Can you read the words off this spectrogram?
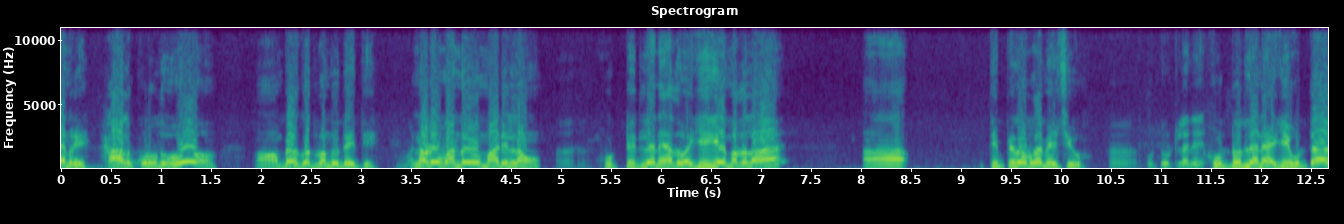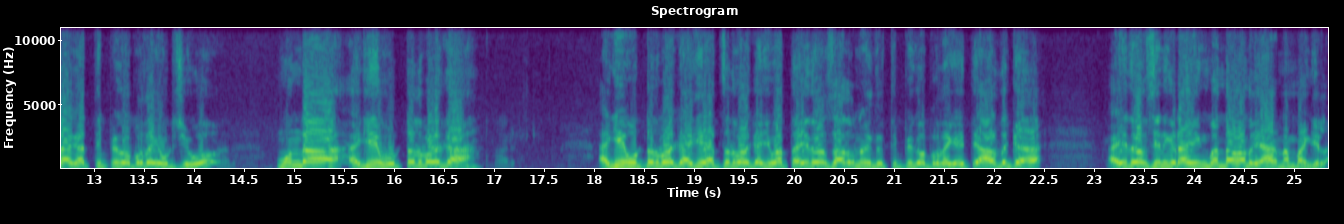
ಏನ್ರಿ ಹಾಲು ಕುಡ್ದು ಬೆಳ್ಕೊತ ಬಂದದೈತಿ ನಡು ಬಂದು ಮಾಡಿಲ್ಲ ನಾವು. ಹುಟ್ಟಿದ್ಲೇನೆ ಅದು ಅಗಿಗೆ ಮೊದಲ ತಿಪ್ಪಿಗೊಬ್ಬರ ತಿಪ್ಪಿ ಗೊಬ್ಬರ ಮೇಯ್ಸಿವು. ಹಾಂ ಹುಟ್ಟುದ್ಲೇನೆ ಅಗಿ ಹುಟ್ಟಾಗ ತಿಪ್ಪಿಗೊಬ್ಬರದಾಗ ಹುಟ್ಟಿಸಿವು. ಮುಂದ ಮುಂದೆ ಅಗಿ ಹುಟ್ಟದ ಬಳಿಕ ಅಗಿ ಹುಟ್ಟದ ಬಳಿಕ ಅಗಿ ಹಚ್ಚದ ಬಳಿಕ ಇವತ್ತು ಐದು ವರ್ಷ ಆದ್ರೂ ಇದು ತಿಪ್ಪಿಗೊಬ್ಬರದಾಗ ಐತಿ. ಅದಕ್ಕೆ ಐದು ವರ್ಷಿನ ಗಿಡ ಹಿಂಗೆ ಬಂದಾವ ಅಂದ್ರೆ ಯಾರು ನಂಬಂಗಿಲ್ಲ.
